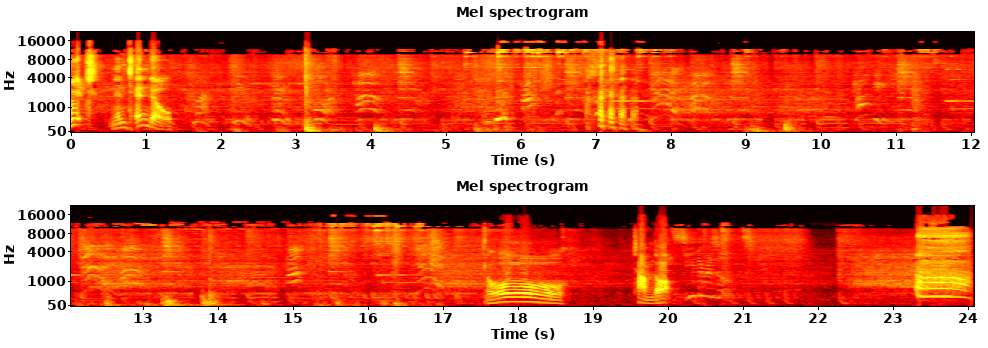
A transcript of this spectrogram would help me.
Switch, Nintendo. One, two, three, four. oh, timed up. Ah!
